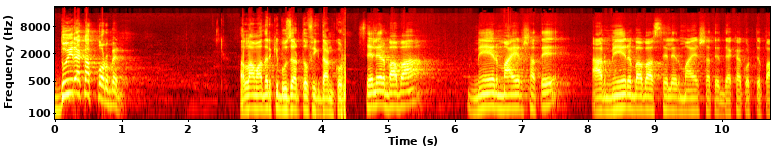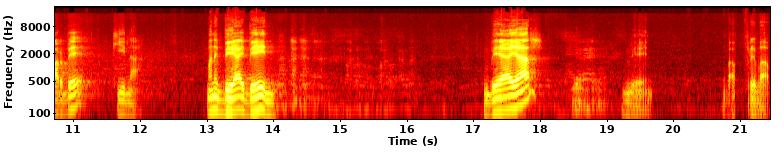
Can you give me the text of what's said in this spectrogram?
দুই রাকাত পড়বেন। আল্লাহ আমাদেরকে বুঝার তৌফিক দান করুন। ছেলের বাবা, মেয়ের মায়ের সাথে আর মেয়ের বাবা ছেলের মায়ের সাথে দেখা করতে পারবে কি না? মানে বেআই বেইন। বেআই আর বেইন। বাপরে বাপ।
